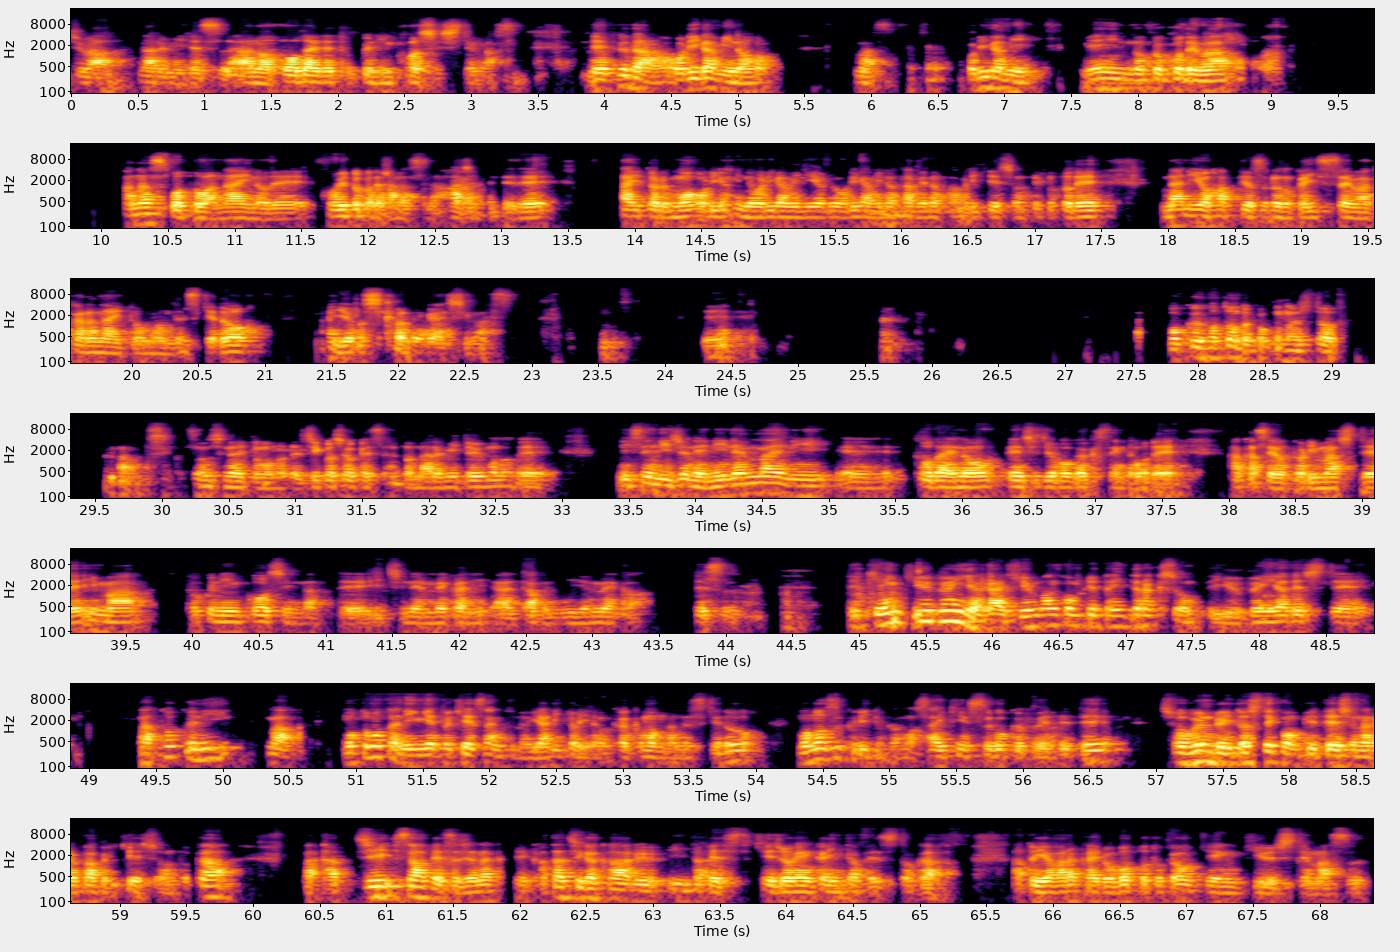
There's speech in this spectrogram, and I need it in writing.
にちは、なるみです。あの、東大で特任講師してます。で、普段折り紙の、まあ、折り紙メインのとこでは話すことはないので、こういうとこで話すのは初めてで、タイトルも折り紙の折り紙による折り紙のためのファブリケーションということで、何を発表するのか一切わからないと思うんですけど、よろしくお願いします。で僕、ほとんどここの人、存しないと思うので、自己紹介すると、なるみというもので、2020年、2年前に、えー、東大の電子情報学専攻で博士を取りまして、今、特任講師になって1年目かに、あ多分2年目かです。で、研究分野がヒューマンコンピュータインタラクションっていう分野でして、まあ、特に、まあ、もともとは人間と計算機のやり取りの学問なんですけど、ものづくりとかも最近すごく増えてて、処分類として computational fabrication とか、まあ、 touch surface じゃなくて形が変わるインターフェース、形状変化インターフェースとか、あと柔らかいロボットとかを研究してます。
